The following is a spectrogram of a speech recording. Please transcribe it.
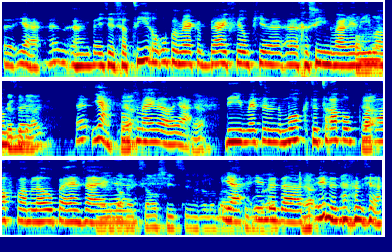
uh, ja, een, een, beetje satire op een werken bij filmpje uh, gezien waarin Van iemand. Ja, volgens ja. mij wel, ja. ja. Die met een mok de trap op kwam, af kwam lopen en zei. De Excel-sheets invullen. Ja, inderdaad, inderdaad, ja.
